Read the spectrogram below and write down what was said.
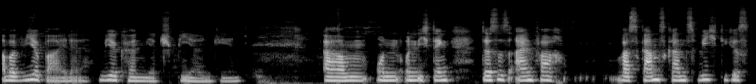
aber wir beide, wir können jetzt spielen gehen. Ähm, und, und ich denke, das ist einfach was ganz, ganz Wichtiges,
